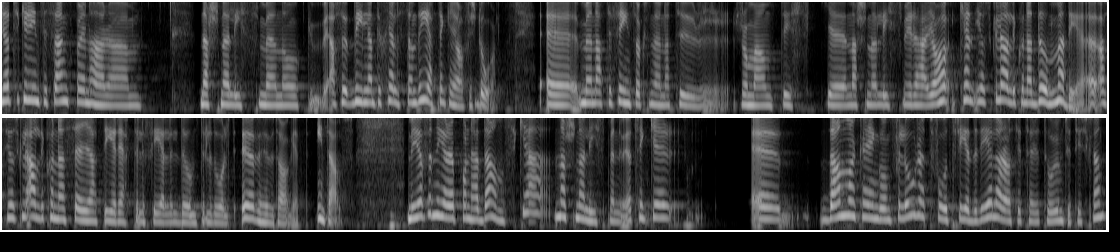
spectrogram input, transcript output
jag tycker det är intressant med den här um, nationalismen och alltså viljan till självständigheten kan jag förstå. Eh, men att det finns också en naturromantisk eh, nationalism i det här. Jag, kan, jag skulle aldrig kunna döma det. Eh, alltså jag skulle aldrig kunna säga att det är rätt eller fel eller dumt eller dåligt överhuvudtaget. Inte alls. Men jag funderar på den här danska nationalismen nu. Jag tänker, Eh, Danmark har en gång förlorat två tredjedelar av sitt territorium till Tyskland.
